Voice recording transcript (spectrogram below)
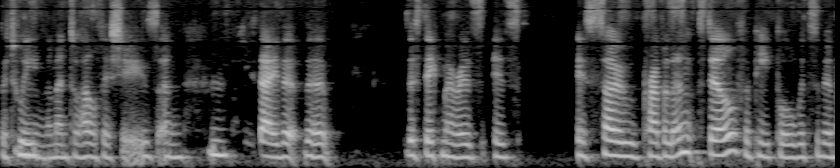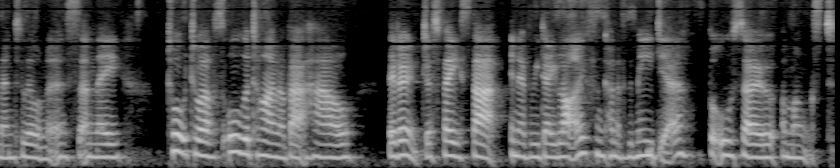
between mm. the mental health issues. And mm. you say that the the stigma is is is so prevalent still for people with severe mental illness and they talk to us all the time about how they don't just face that in everyday life and kind of the media but also amongst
